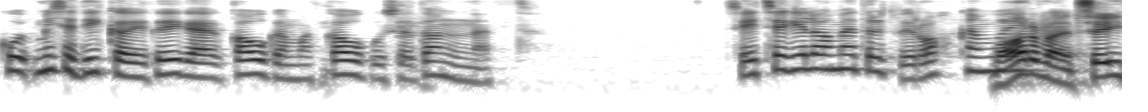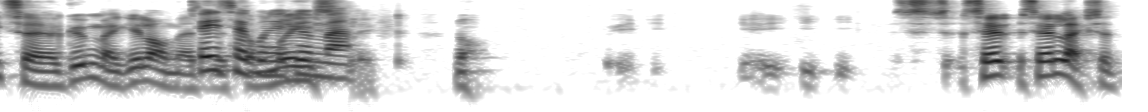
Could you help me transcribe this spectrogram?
kui, mis need ikkagi kõige kaugemad kaugused on, et seitse kilomeetrit või rohkem? ma arvan, et seitse ja kümme kilomeetrit on mõistlik. noh see selleks, et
